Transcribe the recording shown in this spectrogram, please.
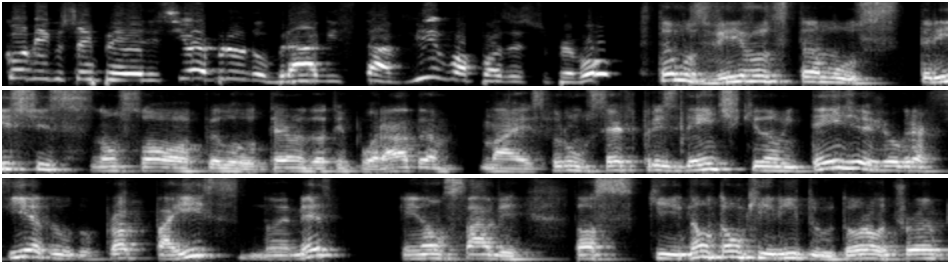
Comigo sempre ele, senhor Bruno Braga, está vivo após esse Super Bowl? Estamos vivos, estamos tristes, não só pelo término da temporada, mas por um certo presidente que não entende a geografia do, do próprio país, não é mesmo? Quem não sabe, nós que não tão querido Donald Trump,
